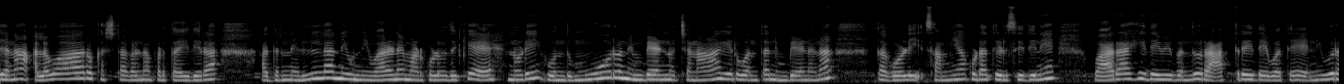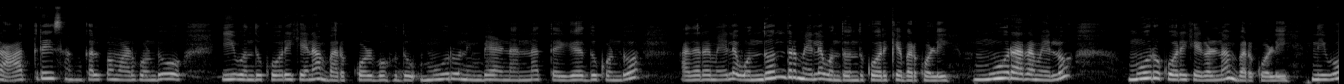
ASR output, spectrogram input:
ಜನ ಹಲವಾರು ಕಷ್ಟಗಳನ್ನ ಪಡ್ತಾ ಇದ್ದೀರಾ. ಅದನ್ನೆಲ್ಲ ನೀವು ನಿವಾರಣೆ ಮಾಡ್ಕೊಳ್ಳೋದಕ್ಕೆ ನೋಡಿ, ಒಂದು ಮೂರು ನಿಂಬೆಹಣ್ಣು ಚೆನ್ನಾಗಿರುವಂಥ ನಿಂಬೆಹಣ್ಣನ್ನು ತಗೊಳ್ಳಿ. ಸಮಯ ಕೂಡ ತಿಳಿಸಿದ್ದೀನಿ. ವಾರಾಹಿ ದೇವಿ ಬಂದು ರಾತ್ರಿ ದೇವತೆ. ನೀವು ರಾತ್ರಿ ಸಂಕಲ್ಪ ಮಾಡಿಕೊಂಡು ಈ ಒಂದು ಕೋರಿಕೆನ ಬರ್ಕೊಳ್ಬಹುದು. ಮೂರು ನಿಂಬೆಹಣ್ಣನ್ನು ತೆಗೆದುಕೊಂಡು ಅದರ ಮೇಲೆ ಒಂದೊಂದರ ಮೇಲೆ ಒಂದೊಂದು ಕೋರಿಕೆ ಬರ್ಕೊಳ್ಳಿ. ಮೂರರ ಮೇಲೂ ಮೂರು ಕೋರಿಕೆಗಳನ್ನ ಬರ್ಕೊಳ್ಳಿ. ನೀವು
